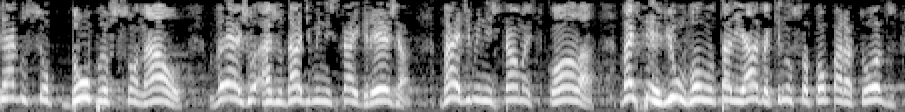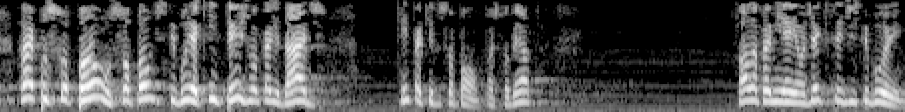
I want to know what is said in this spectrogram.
Pega o seu dom profissional, vai ajudar a administrar a igreja, vai administrar uma escola, vai servir um voluntariado aqui no Sopão para Todos, vai para o Sopão, o Sopão distribui aqui em três localidades. Quem está aqui do Sopão? Pastor Beto? Fala para mim aí, onde é que vocês distribuem?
